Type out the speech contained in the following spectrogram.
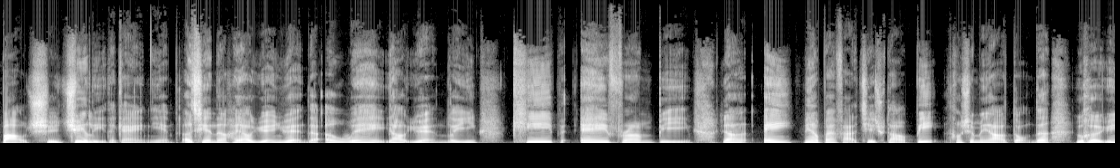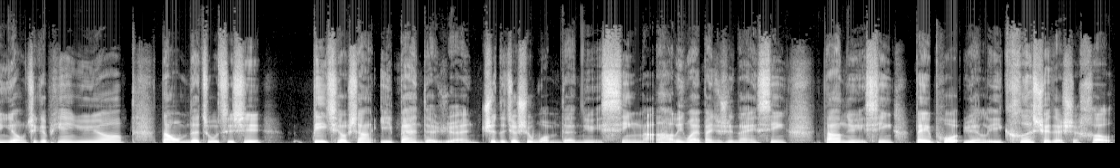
保持距离的概念，而且呢还要远远的 away，要远离，keep A from B，让 A 没有办法接触到 B。同学们要懂得如何运用这个片语哦。那我们的主词是。地球上一半的人，指的就是我们的女性嘛啊，另外一半就是男性。当女性被迫远离科学的时候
